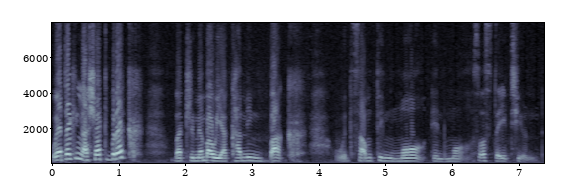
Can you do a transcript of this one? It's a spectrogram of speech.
We are taking a short break, but remember we are coming back with something more and more. So stay tuned.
